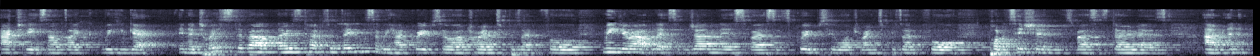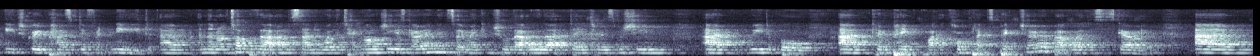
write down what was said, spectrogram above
actually, it sounds like we can get in a twist about those types of things. So we had groups who are trying to present for media outlets and journalists versus groups who are trying to present for politicians versus donors. Um, and each group has a different need. Um, and then on top of that, understanding where the technology is going, and so making sure that all that data is machine um, readable um, can paint quite a complex picture about where this is going. Um,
